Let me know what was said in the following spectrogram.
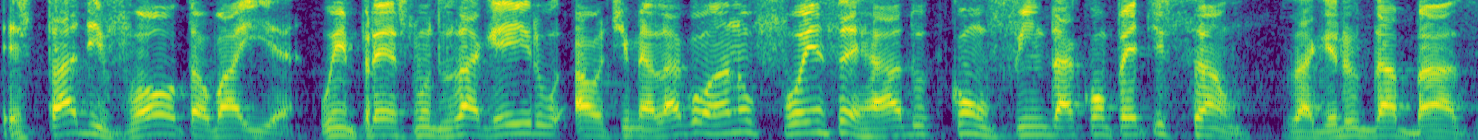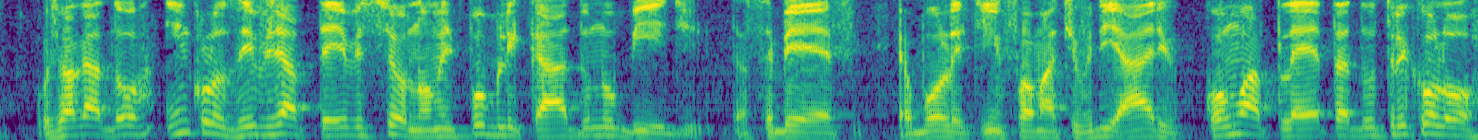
está de volta ao Bahia. O empréstimo do zagueiro ao time alagoano foi encerrado com o fim da competição. Zagueiro da base. O jogador, inclusive, já teve seu nome publicado no BID da CBF. É o boletim informativo diário como atleta do tricolor.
